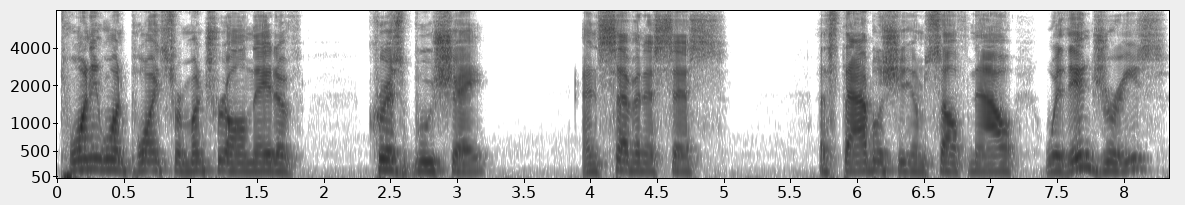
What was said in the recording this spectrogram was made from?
21 points for Montreal native Chris Boucher, and seven assists, establishing himself now with injuries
